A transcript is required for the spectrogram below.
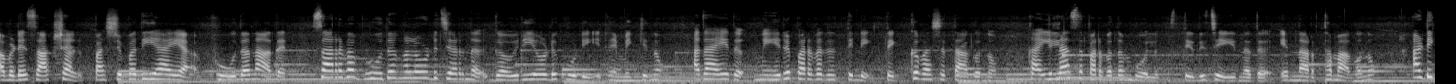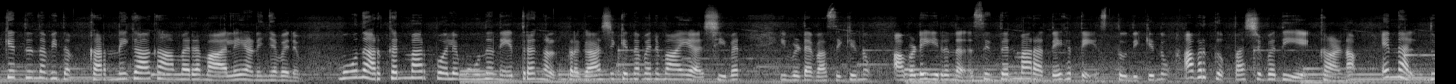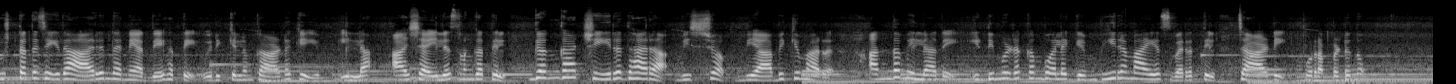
അവിടെ സാക്ഷാൽ പശുപതിയായ ഭൂതനാഥൻ സർവഭൂതങ്ങളോട് ചേർന്ന് ഗൗരിയോട് കൂടി രമിക്കുന്നു. അതായത് മേരുപർവതത്തിന്റെ തെക്ക് വശത്താകുന്നു കൈലാസ പർവതം പോലും സ്ഥിതി ചെയ്യുന്നത് എന്നർത്ഥമാകുന്നു. അടിക്കെത്തുന്ന വിധം കർണികാകാമര മാലയണിഞ്ഞവനും മൂന്ന് അർക്കന്മാർ പോലെ മൂന്ന് നേത്രങ്ങൾ പ്രകാശിക്കുന്നവനുമായ ശിവൻ ഇവിടെ വസിക്കുന്നു. അവിടെ ഇരുന്ന് സിദ്ധന്മാർ അദ്ദേഹത്തെ സ്തുതിക്കുന്നു. അവർക്ക് പശുപതിയെ കാണാം. എന്നാൽ ദുഷ്ടത ചെയ്ത ആരും തന്നെ അദ്ദേഹത്തെ ഒരിക്കലും കാണുകയും ഇല്ല. ആ ശൈലശൃംഗത്തിൽ ഗംഗാ ക്ഷീരധാര വിശ്വം വ്യാപിക്കുമാറ്. അന്തമില്ലാതെ ഇടിമുഴക്കം പോലെ ഗംഭീരമായ സ്വരത്തിൽ ചാടി പുറപ്പെടുന്നു.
